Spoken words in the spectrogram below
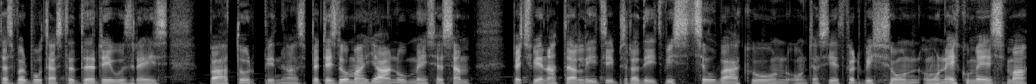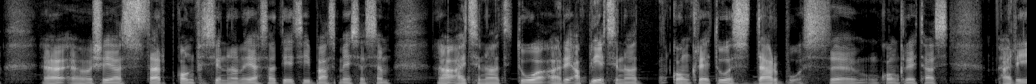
tas varbūt tās tad arī uzreiz paturpinās, bet es domāju, jā, nu mēs esam pēc viena attēla līdzības radīti visi cilvēki, un, un tas ietver visu, un, un ekumēnismā uh, šajās starp konfesionālajās attiecībās mēs esam uh, aicināti to arī apliecināt konkrētos darbos uh, un konkrētās arī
